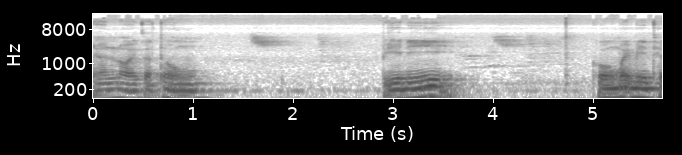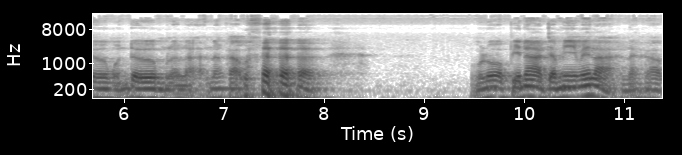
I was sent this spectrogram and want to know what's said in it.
งานลอยกระทง ปีนี้ คงไม่มีเธอเหมือนเดิมแล้วล่ะนะครับไม่รู้ว่าปีหน้าจะมีไหมล่ะนะครับ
